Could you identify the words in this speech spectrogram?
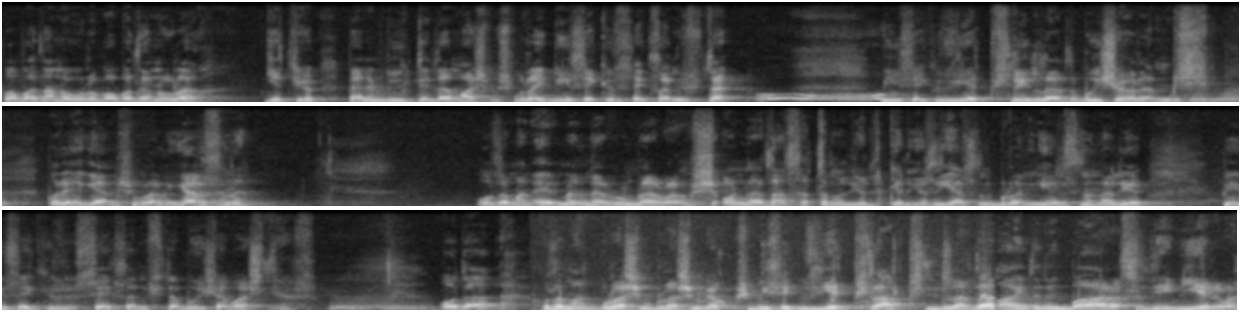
babadan oğula, babadan oğula geçiyor. Benim büyük dedem açmış burayı 1883'te. 1870'li yıllarda bu işi öğrenmiş. Buraya gelmiş, buranın yarısını o zaman Ermeniler, Rumlar varmış. Onlardan satın alıyor dükkanın yarısını. Yarısını buranın yarısından alıyor. 1883'te bu işe başlıyor. O da o zaman ulaşım bulaşım yokmuş. 1870'li 60'lı yıllarda Aydın'ın Bağarası diye bir yeri var.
